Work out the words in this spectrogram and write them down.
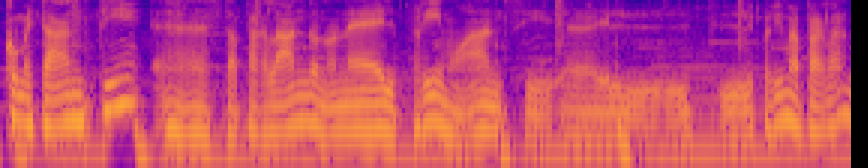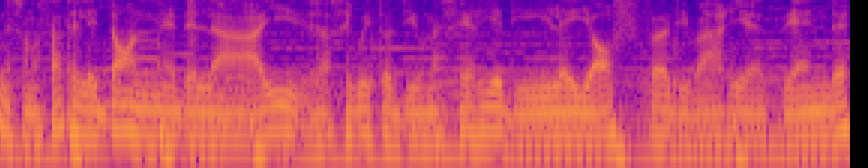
come tanti, eh, sta parlando, non è il primo, anzi, eh, il, le prime a parlarne sono state le donne dell'AI, a seguito di una serie di layoff di varie aziende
